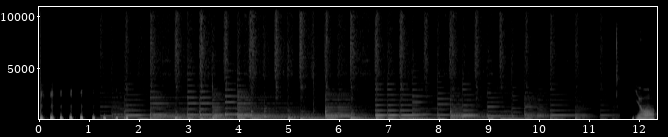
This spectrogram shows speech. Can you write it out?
Ja,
